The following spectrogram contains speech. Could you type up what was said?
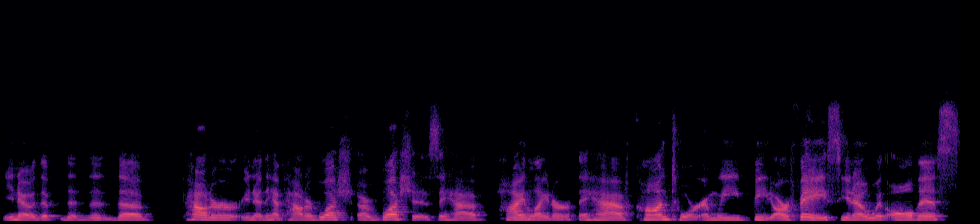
you know the the the the powder. You know they have powder blush or blushes. They have highlighter. They have contour, and we beat our face. You know with all this.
